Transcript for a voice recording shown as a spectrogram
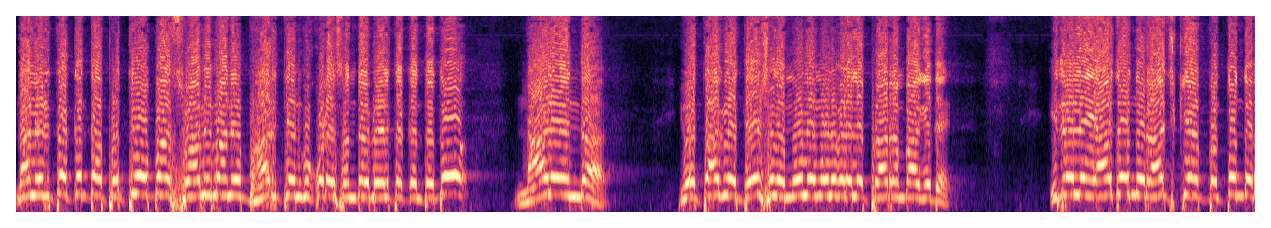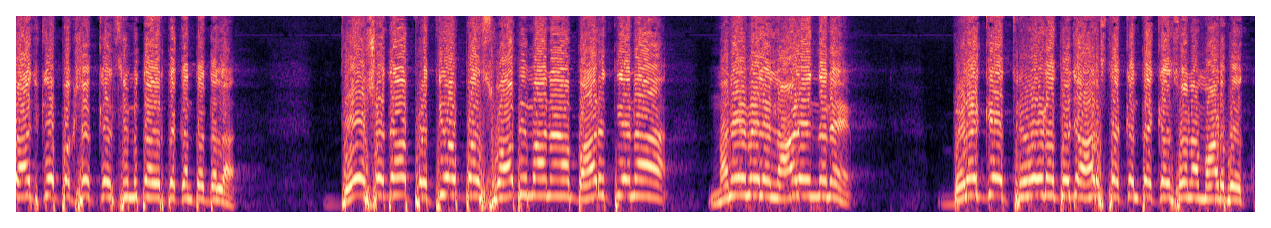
ನಾನು ಇರ್ತಕ್ಕಂಥ ಪ್ರತಿಯೊಬ್ಬ ಸ್ವಾಭಿಮಾನಿ ಭಾರತೀಯನಿಗೂ ಕೂಡ ಸಂದರ್ಭ ಹೇಳ್ತಕ್ಕಂಥದ್ದು, ನಾಳೆಯಿಂದ ಇವತ್ತಾಗಲೇ ದೇಶದ ಮೂಲೆ ಮೂಲೆಗಳಲ್ಲಿ ಪ್ರಾರಂಭ ಆಗಿದೆ. ಇದರಲ್ಲಿ ಯಾವುದೋ ಒಂದು ರಾಜಕೀಯ, ಮತ್ತೊಂದು ರಾಜಕೀಯ ಪಕ್ಷಕ್ಕೆ ಸೀಮಿತ ಆಗಿರ್ತಕ್ಕಂಥದ್ದಲ್ಲ. ದೇಶದ ಪ್ರತಿಯೊಬ್ಬ ಸ್ವಾಭಿಮಾನ ಭಾರತೀಯನ ಮನೆ ಮೇಲೆ ನಾಳೆಯಿಂದನೇ ಬೆಳಗ್ಗೆ ತ್ರಿವರ್ಣ ಧ್ವಜ ಹಾರಿಸ್ತಕ್ಕಂಥ ಕೆಲಸವನ್ನು ಮಾಡಬೇಕು.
